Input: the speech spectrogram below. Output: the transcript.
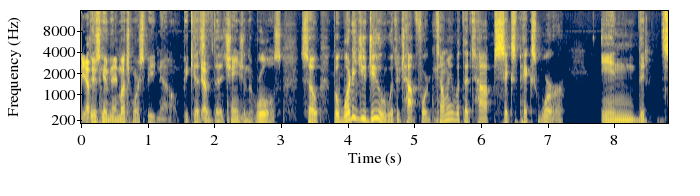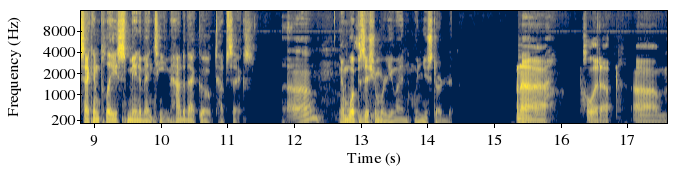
Yep. There's going to be and, much more speed now because yep. of the change in the rules. So, but what did you do with the top four? Tell me what the top six picks were in the second place main event team. How did that go? Top six. Um, and what position were you in when you started it? I'm gonna pull it up. Um,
